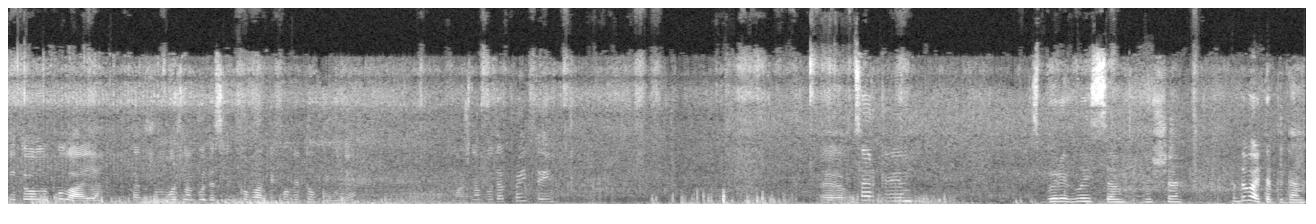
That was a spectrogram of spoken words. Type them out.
Святого Миколая. Так що можна буде святкувати, коли то буде. Можна буде пройти. Е, В церкві збереглися лише. А Давайте підемо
